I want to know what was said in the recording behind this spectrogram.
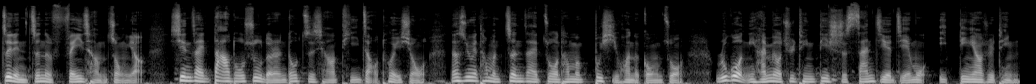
这点真的非常重要。现在大多数的人都只想要提早退休，那是因为他们正在做他们不喜欢的工作。如果你还没有去听第十三集的节目，一定要去听。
